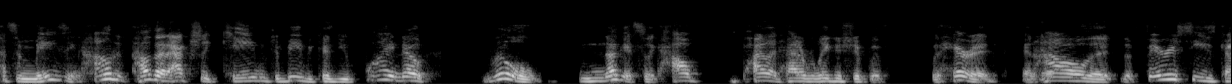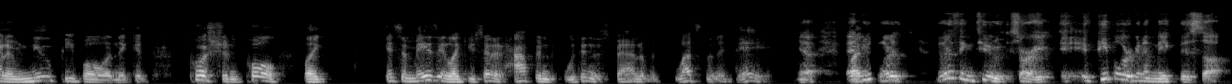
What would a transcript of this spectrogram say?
that's amazing how did how that actually came to be because you find out little nuggets like how Pilate had a relationship with with Herod and how the the Pharisees kind of knew people and they could push and pull like it's amazing like you said it happened within the span of less than a day yeah and but, the other thing too sorry if people are going to make this up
